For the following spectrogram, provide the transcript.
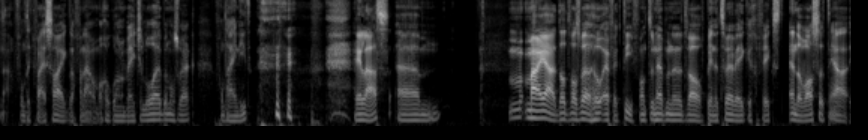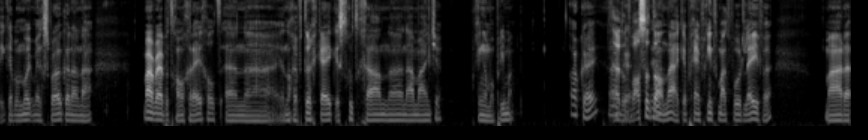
Nou, vond ik vrij saai. Ik dacht van, nou, we mogen ook wel een beetje lol hebben in ons werk. Vond hij niet. Helaas. Ehm, maar ja, dat was wel heel effectief. Want toen hebben we het wel binnen twee weken gefixt. En dat was het. Ja, ik heb hem nooit meer gesproken daarna. Maar we hebben het gewoon geregeld. En eh, nog even teruggekeken. Is het goed gegaan eh, na een maandje? Ging helemaal prima. Oké. Dat was het Ja. dan. Nou, ik heb geen vriend gemaakt voor het leven. Maar eh,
